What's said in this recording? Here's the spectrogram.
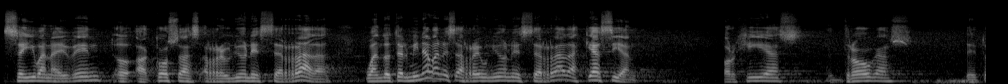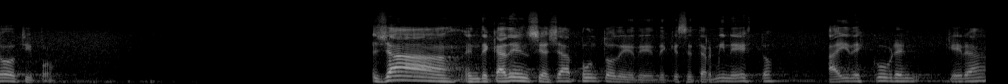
Se iban a eventos, a cosas, reuniones cerradas. Cuando terminaban esas reuniones cerradas, ¿qué hacían? Orgías, drogas, de todo tipo. Ya en decadencia, ya a punto de, que se termine esto, ahí descubren que era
